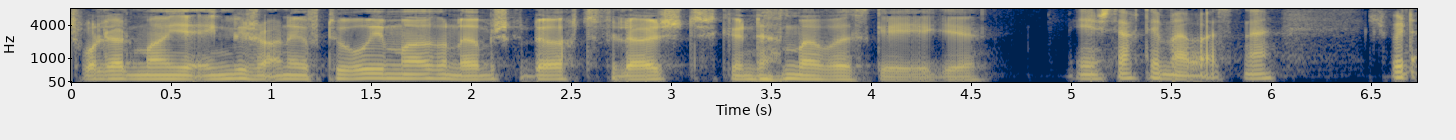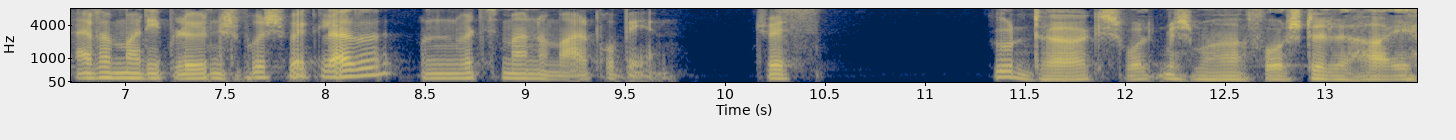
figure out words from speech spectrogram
ich wollte halt mal hier Englisch an auf Touri machen, da habe ich gedacht, vielleicht könnte da mal was gehen, gell? Ja, ich sag dir mal was, ne? Ich würde einfach mal die blöden Sprüche weglassen und würde es mal normal probieren. Tschüss. Guten Tag, ich wollte mich mal vorstellen. Hi,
